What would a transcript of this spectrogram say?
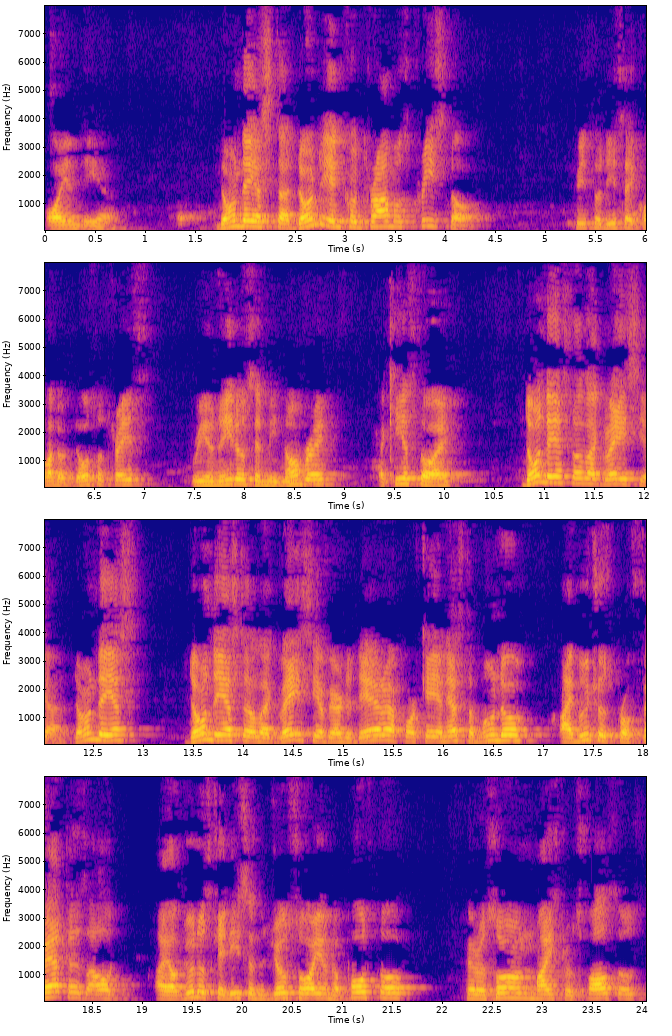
hoy en día. ¿Dónde está? ¿Dónde encontramos Cristo? Cristo dice, cuando dos o tres reunidos en mi nombre, aquí estoy. ¿Dónde está la iglesia? ¿Dónde, es, ¿Dónde está la iglesia verdadera? Porque en este mundo hay muchos profetas, hay algunos que dicen yo soy un apóstol, pero son maestros falsos.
